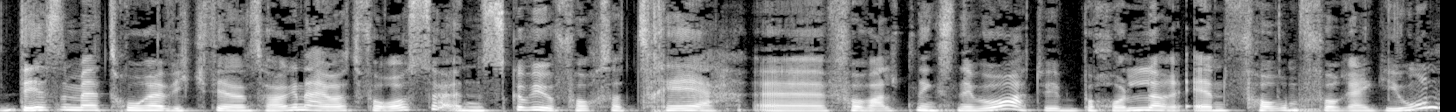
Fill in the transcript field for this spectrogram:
Det som jeg tror er viktig i denne saken, er jo at for oss så ønsker vi jo fortsatt tre eh, forvaltningsnivå. At vi beholder en form for region.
